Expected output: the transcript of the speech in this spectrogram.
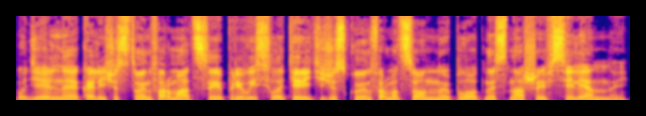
Удельное количество информации превысило теоретическую информационную плотность нашей Вселенной.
